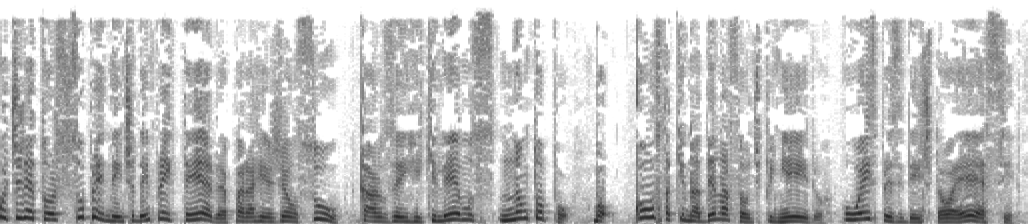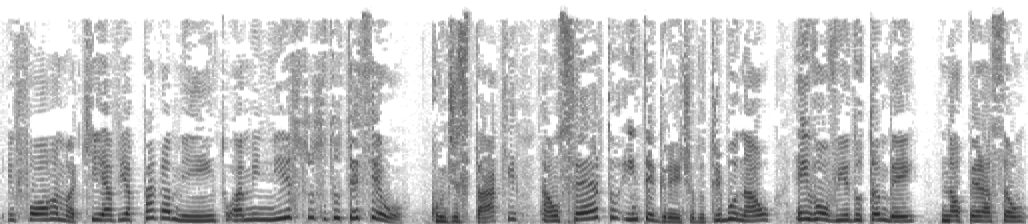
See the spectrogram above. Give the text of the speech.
o diretor surpreendente da empreiteira para a região sul, Carlos Henrique Lemos, não topou. Bom, Consta que na delação de Pinheiro, o ex-presidente da OAS informa que havia pagamento a ministros do TCU, com destaque a um certo integrante do tribunal envolvido também na Operação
